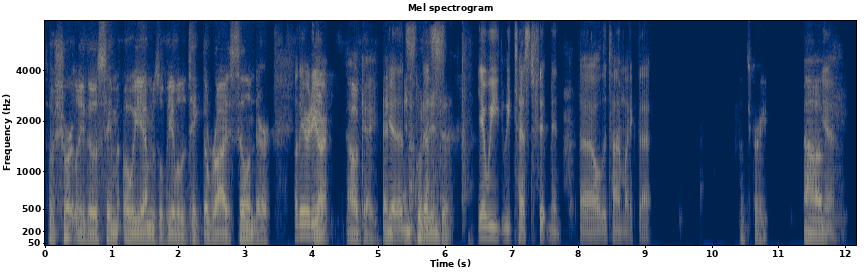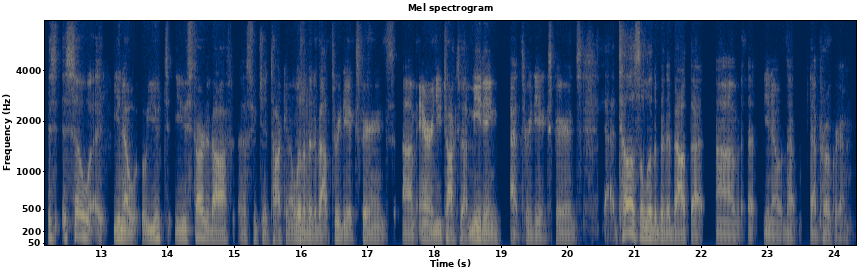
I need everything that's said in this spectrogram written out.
So shortly, those same OEMs will be able to take the Rise cylinder. Oh, they already are. Okay, and, yeah, and put it into. Yeah, we we test fitment uh, all the time like that. That's great. Um, yeah. So uh, you know, you you started off, uh, Suchit, talking a little bit about 3D experience. Um, Aaron, you talked about meeting at 3D experience. Uh, tell us a little bit about that. Um, uh, you know that that program.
